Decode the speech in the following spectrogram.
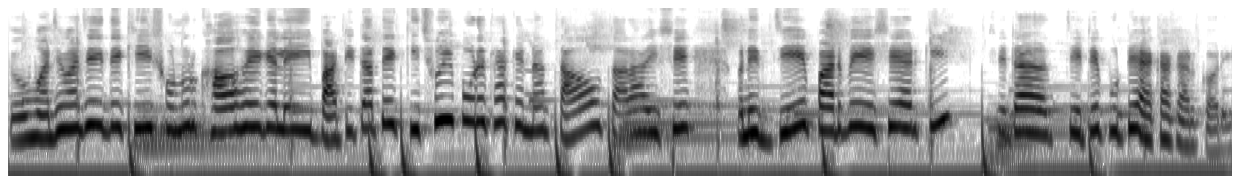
তো মাঝে মাঝেই দেখি সোনুর খাওয়া হয়ে গেলে এই বাটিটাতে কিছুই পড়ে থাকে না। তাও তারা এসে মানে যে পারবে এসে আর কি সেটা চেটে পুটে একাকার করে।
